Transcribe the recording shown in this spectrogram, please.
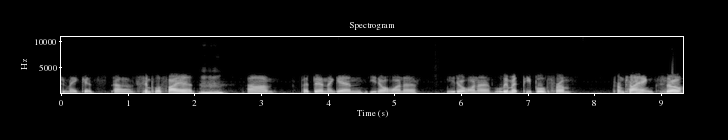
to make it uh, simplify it. Mm-hmm. Um, but then again, you don't want to you don't want to limit people from from trying. So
